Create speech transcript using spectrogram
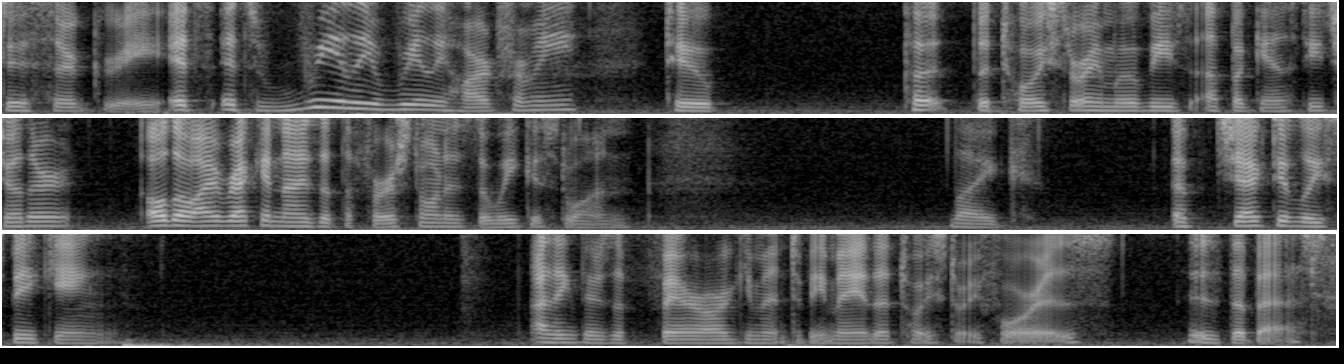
disagree. It's it's really really hard for me to put the Toy Story movies up against each other although I recognize that the first one is the weakest one. Like, objectively speaking, I think there's a fair argument to be made that Toy Story 4 is is the best.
